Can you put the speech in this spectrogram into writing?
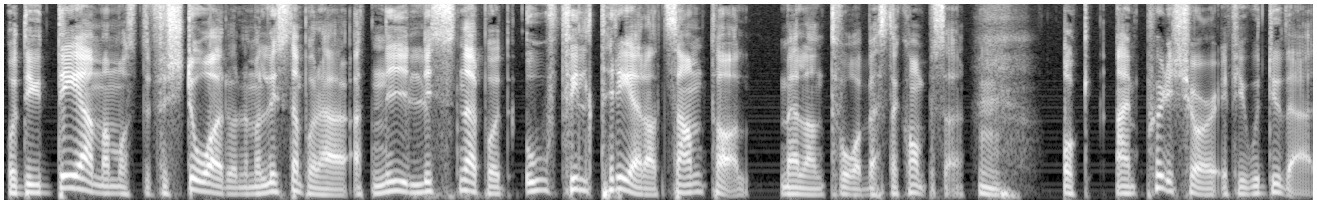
Och det är det man måste förstå då när man lyssnar på det här, att ni lyssnar på ett ofiltrerat samtal mellan två bästa kompisar. Mm. Och I'm pretty sure if you would do that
